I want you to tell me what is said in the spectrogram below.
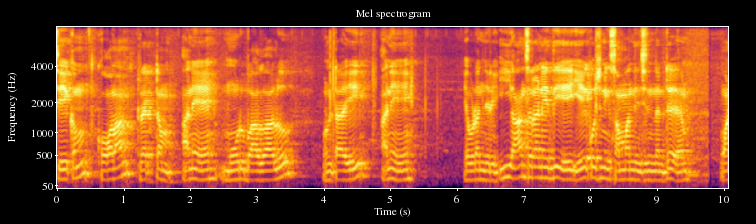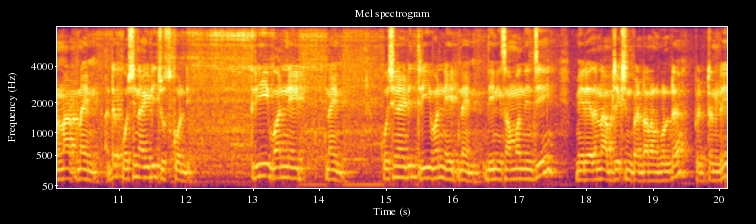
సీకం కోలాన్ రెక్టం అనే మూడు భాగాలు ఉంటాయి అని ఇవ్వడం జరిగింది. ఈ ఆన్సర్ అనేది ఏ క్వశ్చన్కి సంబంధించిందంటే వన్ నాట్ నైన్ అంటే క్వశ్చన్ ఐడి చూసుకోండి. Three one eight nine. Question ID three one eight nine దీనికి సంబంధించి మీరు ఏదైనా అబ్జెక్షన్ పెట్టాలనుకుంటే పెట్టండి.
